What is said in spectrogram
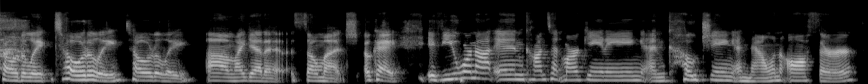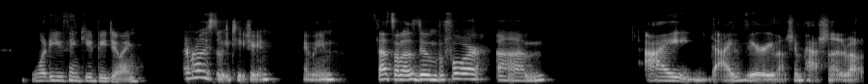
totally, totally, totally. Um, I get it so much. Okay. If you were not in content marketing and coaching and now an author, what do you think you'd be doing? I'd probably still be teaching. I mean, that's what I was doing before. Um, I I very much am passionate about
